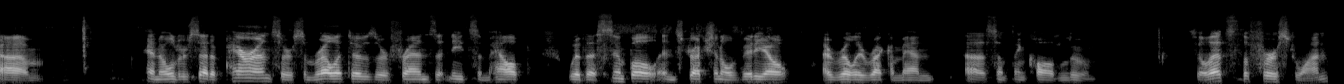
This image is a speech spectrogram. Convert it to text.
um, an older set of parents or some relatives or friends that need some help with a simple instructional video, I really recommend uh, something called Loom. So that's the first one.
